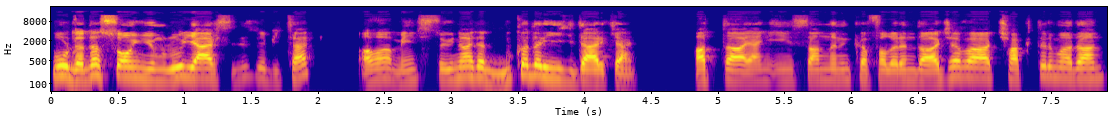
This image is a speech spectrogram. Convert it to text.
Burada da son yumruğu yersiniz ve biter. Ama Manchester United bu kadar iyi giderken hatta yani insanların kafalarında acaba çaktırmadan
